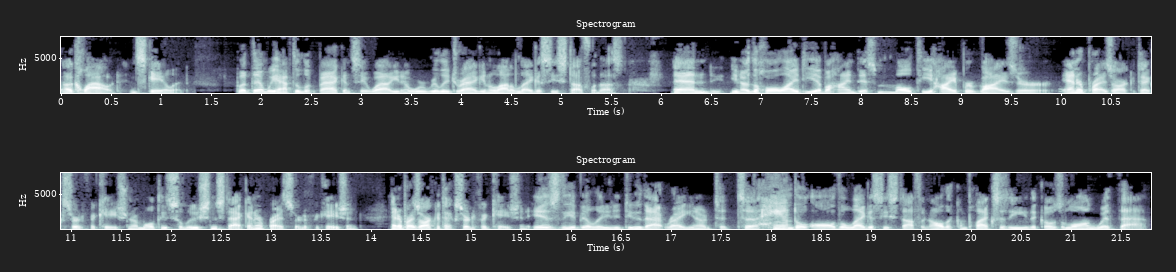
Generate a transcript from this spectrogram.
a, a cloud and scale it. But then we have to look back and say, wow, you know, we're really dragging a lot of legacy stuff with us. And, you know, the whole idea behind this multi hypervisor enterprise architect certification or multi solution stack enterprise certification, enterprise architect certification is the ability to do that, right? You know, to, to handle all the legacy stuff and all the complexity that goes along with that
